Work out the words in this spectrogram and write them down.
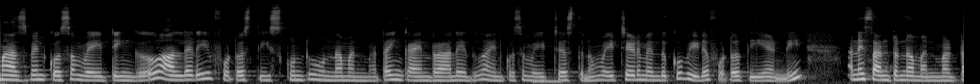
మా హస్బెండ్ కోసం వెయిటింగ్ ఆల్రెడీ ఫొటోస్ తీసుకుంటూ ఉన్నామన్నమాట. ఇంకా ఆయన రాలేదు ఆయన కోసం వెయిట్ చేస్తున్నాం. వెయిట్ చేయడం ఎందుకు? వీడియో ఫోటో తీయండి అనేసి అంటున్నాం అనమాట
